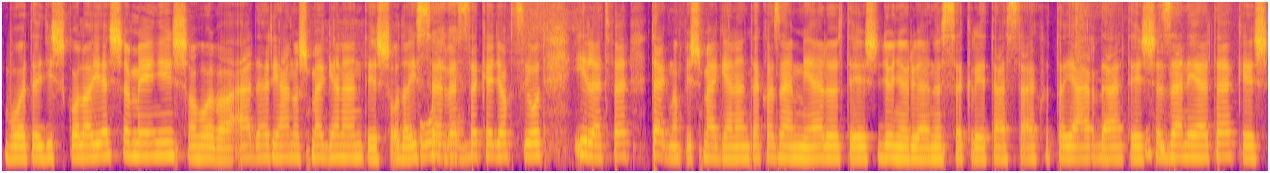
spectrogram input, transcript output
volt egy iskolai esemény is, ahol Áder János megjelent, és oda is Ó, szerveztek igen. egy akciót, illetve tegnap is megjelentek az emmi előtt, és gyönyörűen összekre krétázták ott a járdát, és zenéltek, és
